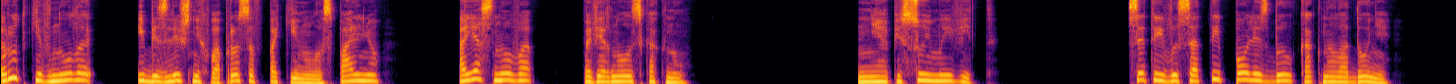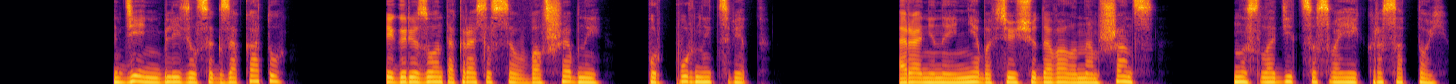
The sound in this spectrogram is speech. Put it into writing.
Рут кивнула и без лишних вопросов покинула спальню, а я снова повернулась к окну. Неописуемый вид. С этой высоты полис был как на ладони. День близился к закату, и горизонт окрасился в волшебный пурпурный цвет. Раненое небо все еще давало нам шанс насладиться своей красотой.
